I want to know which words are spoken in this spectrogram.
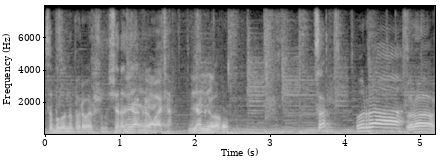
Це було неперевершено. Ще раз дякую, Батя. Дякую вам. Все. Ура! Ура!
